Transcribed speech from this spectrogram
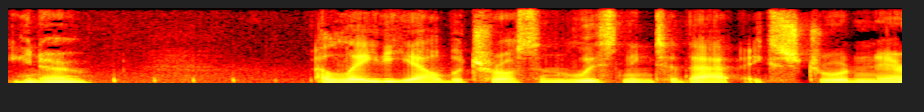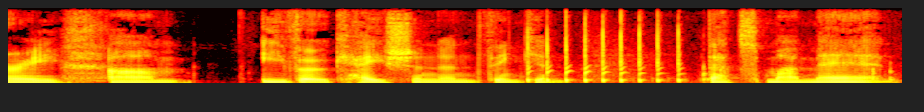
you know, a lady albatross and listening to that extraordinary um, evocation and thinking, that's my man.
